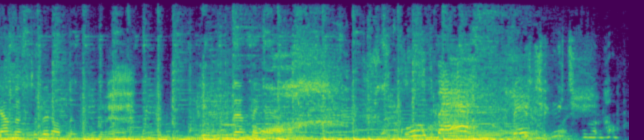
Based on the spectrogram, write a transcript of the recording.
Gel Möfteber abla. Elinden de gel. görüyorsun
